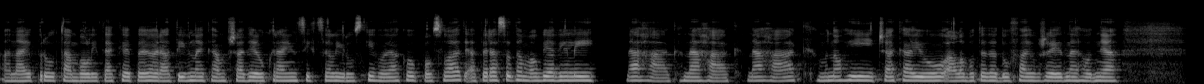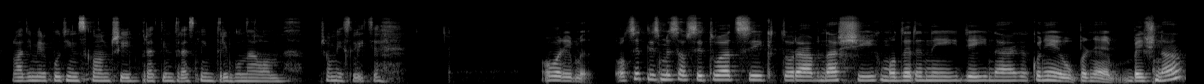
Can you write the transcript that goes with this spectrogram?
a najprv tam boli také pejoratívne, kam všade Ukrajinci chceli ruských vojakov poslať a teraz sa tam objavili na hák, na hák, na hák. Mnohí čakajú, alebo teda dúfajú, že jedného dňa Vladimír Putin skončí pred tým trestným tribunálom. Čo myslíte? Hovorím, Ocitli sme sa v situácii, ktorá v našich moderných dejinách ako nie je úplne bežná.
